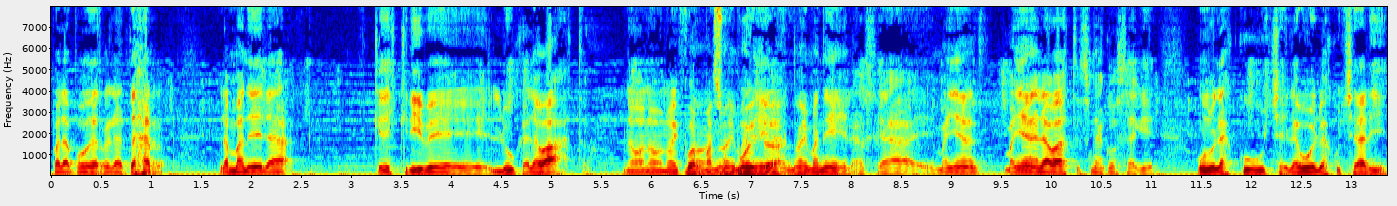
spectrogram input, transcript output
para poder relatar la manera que describe Luca el Abasto. No, no, no hay forma, no, hay Manera, no hay manera, o sea, eh, mañana, mañana el Abasto es una cosa que uno la escucha y la vuelve a escuchar y,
